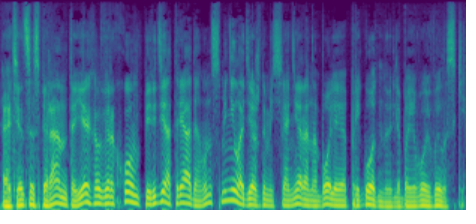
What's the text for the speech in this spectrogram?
Отец аспиранта ехал верхом впереди отряда. Он сменил одежду миссионера на более пригодную для боевой вылазки.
